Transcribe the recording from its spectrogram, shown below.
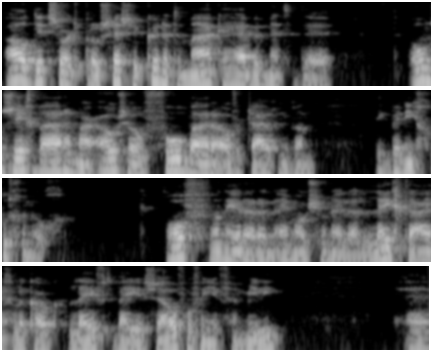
al dit soort processen kunnen te maken hebben met de onzichtbare, maar o zo voelbare overtuiging van ik ben niet goed genoeg. Of wanneer er een emotionele leegte eigenlijk ook leeft bij jezelf of in je familie. Eh,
